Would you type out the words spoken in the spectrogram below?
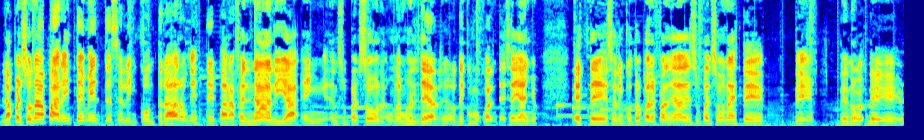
La persona aparentemente se le encontraron este, parafernalia en, en, su persona, una mujer de alrededor de como 46 años. Este, se le encontró parafernalia en su persona este, de, de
